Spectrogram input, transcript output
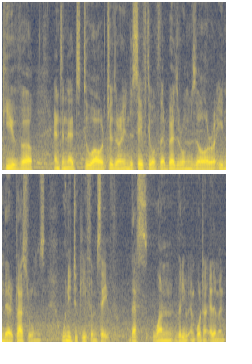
give uh, internet to our children in the safety of their bedrooms or in their classrooms. We need to keep them safe. That's one very important element.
